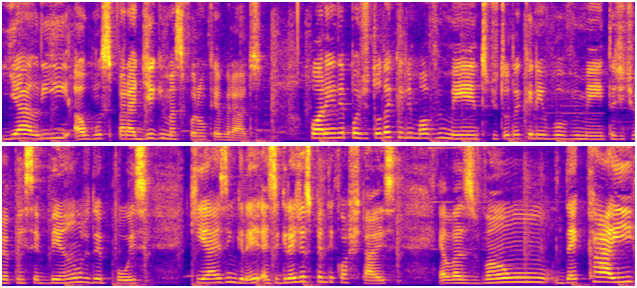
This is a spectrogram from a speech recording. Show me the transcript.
E ali alguns paradigmas foram quebrados. Porém, depois de todo aquele movimento, de todo aquele envolvimento, a gente vai perceber anos depois que as, igre as igrejas pentecostais elas vão decair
